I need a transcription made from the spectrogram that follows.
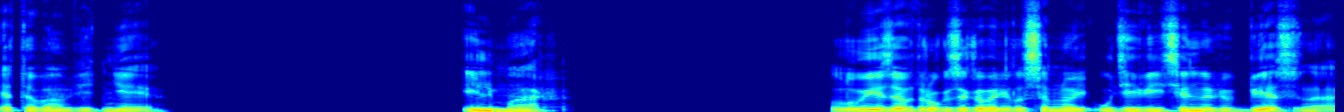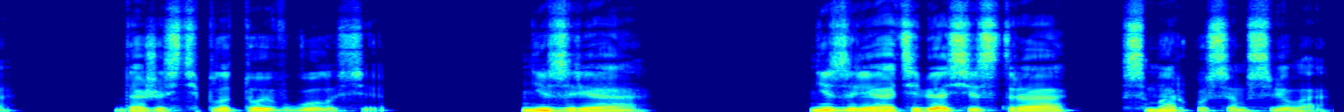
«Это вам виднее». «Ильмар». Луиза вдруг заговорила со мной удивительно любезно, даже с теплотой в голосе. «Не зря, не зря тебя сестра с Маркусом свела.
